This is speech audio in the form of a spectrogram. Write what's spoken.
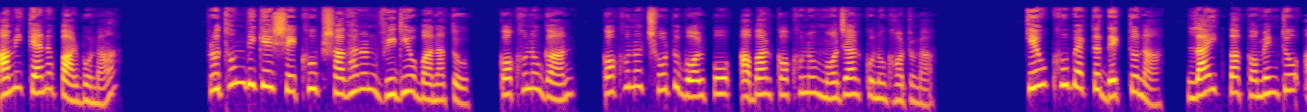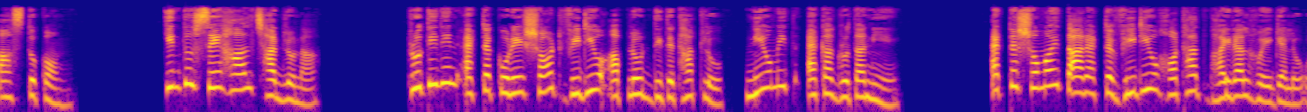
আমি কেন পারব না? প্রথম দিকে সে খুব সাধারণ ভিডিও বানাত, কখনো গান, কখনো ছোট গল্প, আবার কখনো মজার কোনো ঘটনা। কেউ খুব একটা দেখত না, লাইক বা কমেন্টও আসত কম। কিন্তু সে হাল ছাড়ল না। প্রতিদিন একটা করে শর্ট ভিডিও আপলোড দিতে থাকল, নিয়মিত একাগ্রতা নিয়ে। একটা সময় তার একটা ভিডিও হঠাৎ ভাইরাল হয়ে গেল।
